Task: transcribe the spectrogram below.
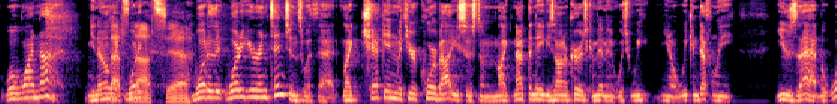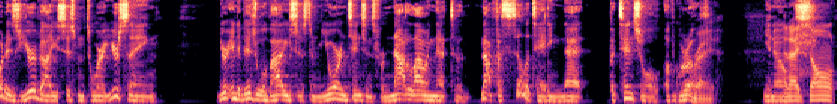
Well, why not? You know, That's like what nuts. Are, yeah. What are the, what are your intentions with that? Like check in with your core value system, like not the Navy's honor, courage, commitment, which we, you know, we can definitely use that. But what is your value system to where you're saying your individual value system, your intentions for not allowing that to, not facilitating that potential of growth. Right. You know, and I don't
